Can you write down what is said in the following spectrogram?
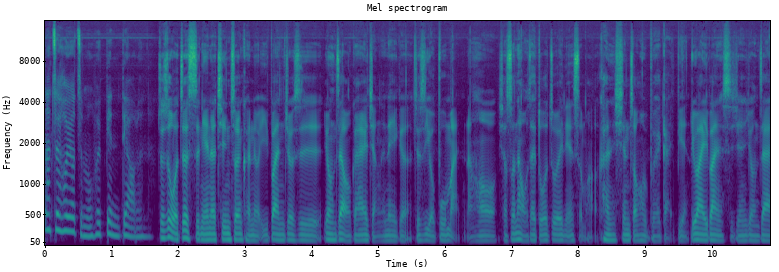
那最后又怎么会变掉了呢？就是我这十年的青春，可能有一半就是用在我刚才讲的那个，就是有不满，然后想说，那我再多做一点什么，看现状会不会改变。另外一半的时间用在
